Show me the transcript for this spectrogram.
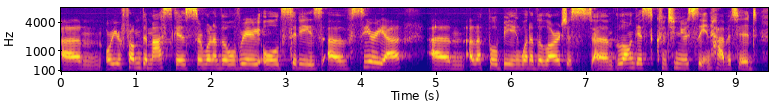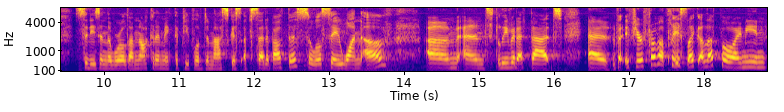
um, or you're from Damascus, or one of the very old cities of Syria, um, Aleppo being one of the largest, um, longest continuously inhabited cities in the world. I'm not going to make the people of Damascus upset about this, so we'll say one of. Um, and leave it at that. Uh, but if you're from a place like Aleppo, I mean,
